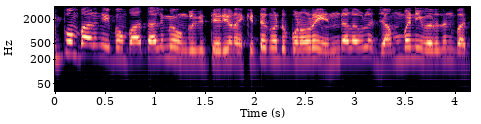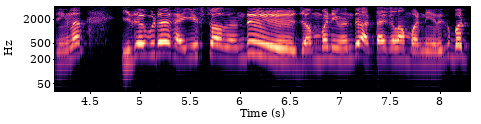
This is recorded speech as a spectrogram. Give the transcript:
இப்போ பாருங்கள் இப்போ பார்த்தாலுமே உங்களுக்கு தெரியும். நான் கிட்ட கொண்டு போனவரை எந்த அளவில் ஜம்ப் பண்ணி வருதுன்னு பார்த்தீங்கன்னா இதை விட ஹையஸ்ட்டாக வந்து ஜம்ப் பண்ணி வந்து அட்டாக்கெல்லாம் பண்ணியிருக்கு. பட்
